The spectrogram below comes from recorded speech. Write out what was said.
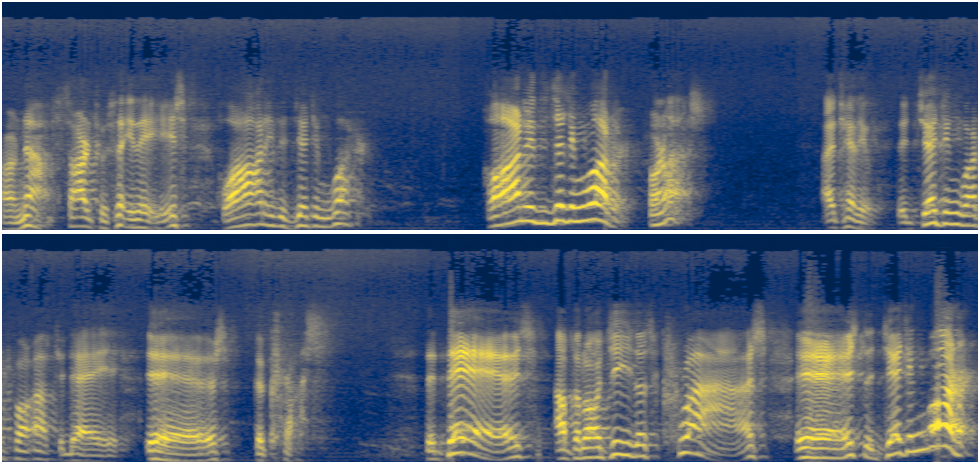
or not. Sorry to say this. What is the judging water? What is the judging water for us? I tell you, the judging water for us today is the cross. The death of the Lord Jesus Christ is the judging water.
